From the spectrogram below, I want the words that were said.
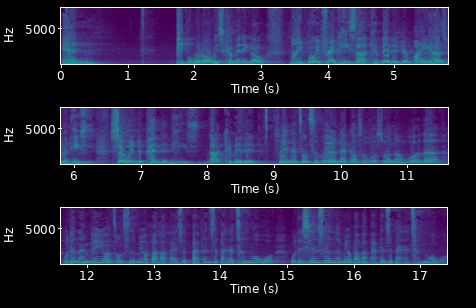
And people would always come in and go, My boyfriend, he's not committed, or my husband, he's so independent, he's not committed. 所以呢，总是会有人来告诉我说呢，我的我的男朋友总是没有办法百是百分之百的承诺我，我的先生呢没有办法百分之百的承诺我。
